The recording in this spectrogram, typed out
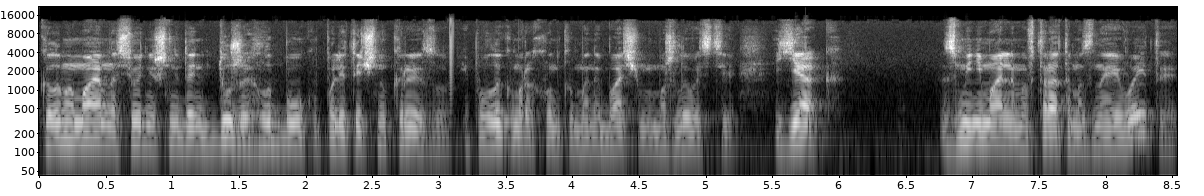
коли ми маємо на сьогоднішній день дуже глибоку політичну кризу, і по великому рахунку ми не бачимо можливості, як з мінімальними втратами з неї вийти.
